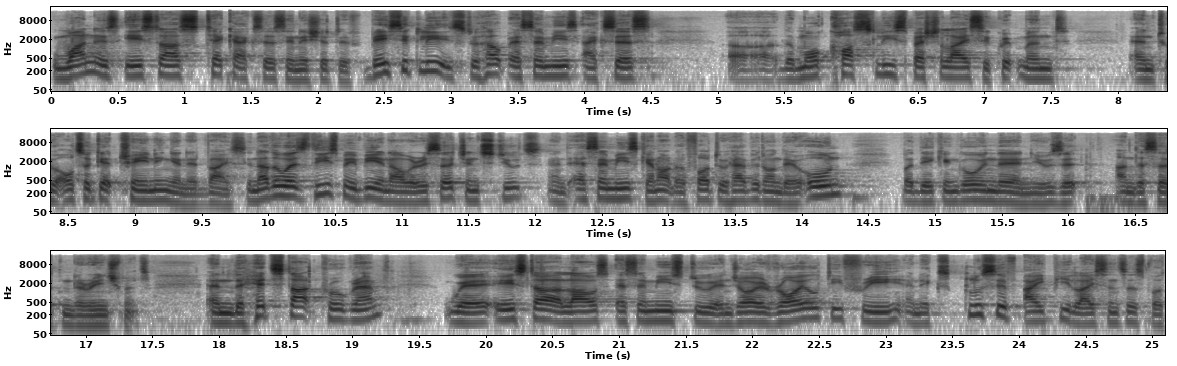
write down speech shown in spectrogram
One is A-STAR's Tech Access Initiative. Basically, it's to help SMEs access uh, the more costly specialized equipment and to also get training and advice. In other words, these may be in our research institutes, and SMEs cannot afford to have it on their own, but they can go in there and use it under certain arrangements. And the Head Start program, where A-STAR allows SMEs to enjoy royalty-free and exclusive IP licenses for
